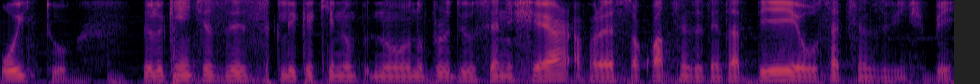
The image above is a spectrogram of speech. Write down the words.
8 Pelo que a gente às vezes clica aqui no, no, no Produce and Share Aparece só 480p ou 720p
